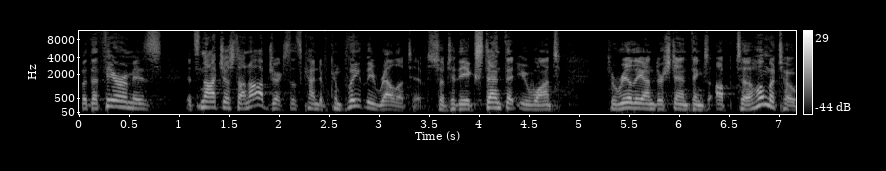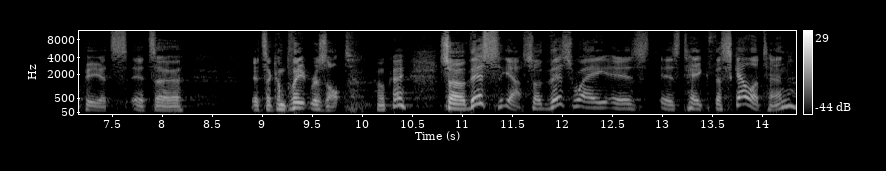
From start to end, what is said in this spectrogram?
but the theorem is, it's not just on objects, it's kind of completely relative. So to the extent that you want to really understand things up to homotopy, it's, it's a, it's a complete result. Okay? So this, yeah, so this way is, is take the skeleton,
